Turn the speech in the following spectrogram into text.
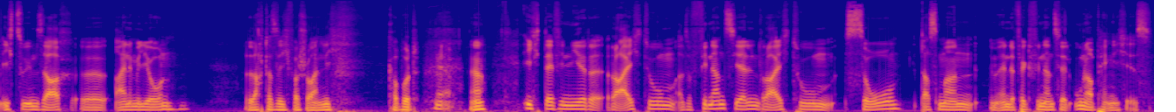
ich zu ihm sage, äh, eine Million, lacht er sich wahrscheinlich kaputt. Ja. Ja. Ich definiere Reichtum, also finanziellen Reichtum, so, dass man im Endeffekt finanziell unabhängig ist.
